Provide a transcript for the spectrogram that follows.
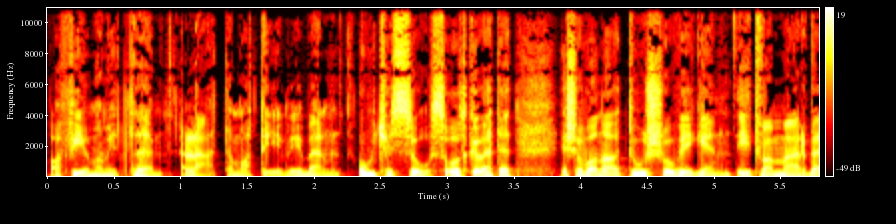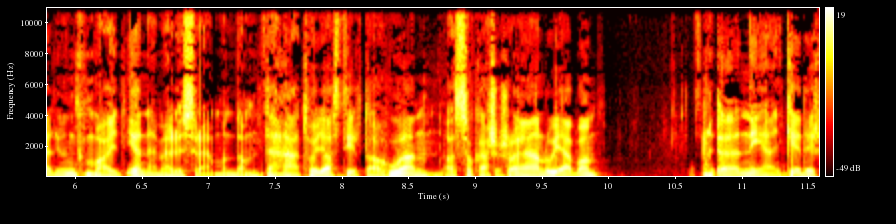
a film, amit eh, láttam a tévében. Úgyhogy szó szót követett, és a vonal túlsó végén itt van már velünk, majd, ja nem, először elmondom, tehát, hogy azt írta a Juan a szokásos ajánlójában, néhány kérdés.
